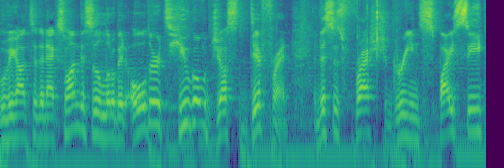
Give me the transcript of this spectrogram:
Moving on to the next one, this is a little bit older. It's Hugo Just Different. And this is fresh, green, spicy.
